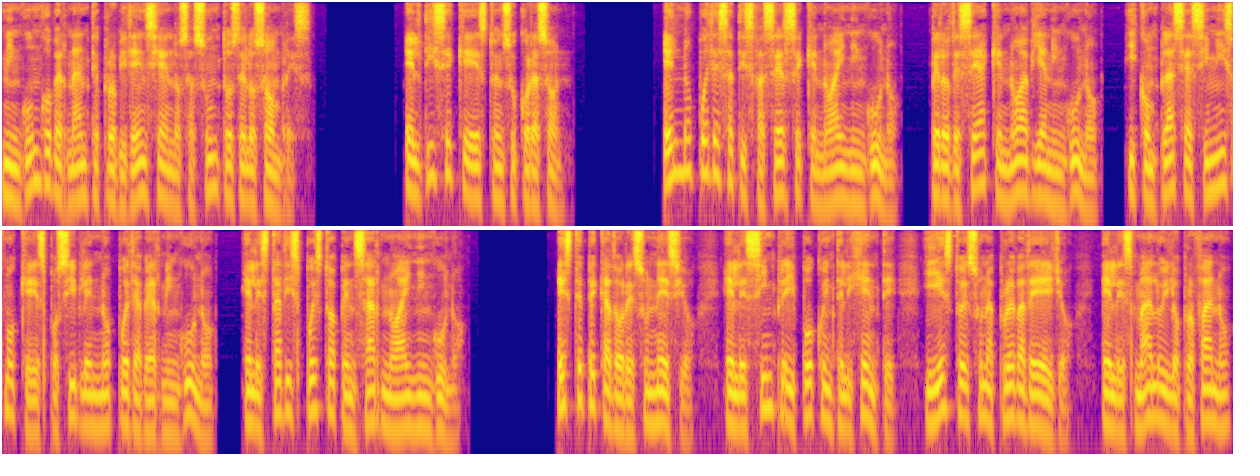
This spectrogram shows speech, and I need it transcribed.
ningún gobernante providencia en los asuntos de los hombres. Él dice que esto en su corazón. Él no puede satisfacerse que no hay ninguno, pero desea que no había ninguno, y complace a sí mismo que es posible no puede haber ninguno, él está dispuesto a pensar no hay ninguno. Este pecador es un necio, él es simple y poco inteligente, y esto es una prueba de ello, él es malo y lo profano,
